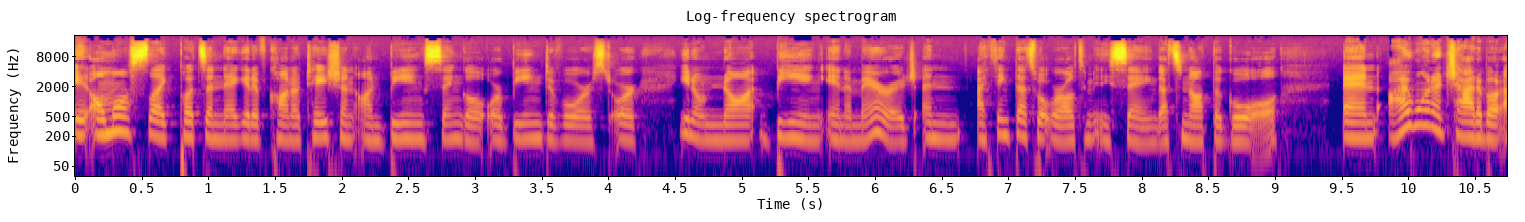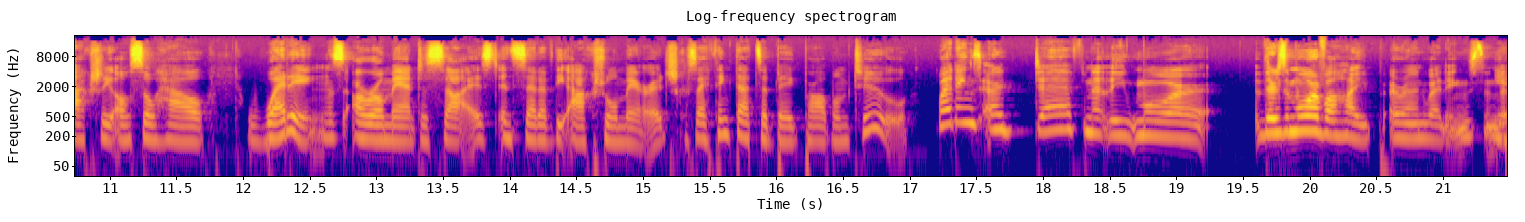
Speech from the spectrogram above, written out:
it almost like puts a negative connotation on being single or being divorced or, you know, not being in a marriage. And I think that's what we're ultimately saying. That's not the goal. And I want to chat about actually also how weddings are romanticized instead of the actual marriage because I think that's a big problem too. Weddings are definitely more. There's more of a hype around weddings than Yeah.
